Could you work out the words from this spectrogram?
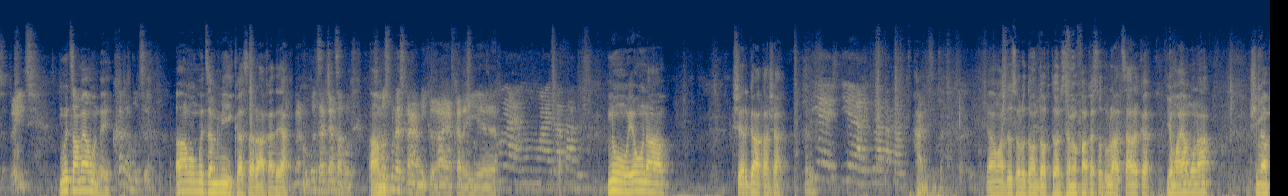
Să trăiți? Mâța mea unde e? Care mâță? Am o mâță mică, săraca de ea. Dar cu mâța ce ați avut? Am- Să nu spuneți că aia mică, aia care e... Nu, e una șergată așa. Haideți încoace. I-am adus-o lui domn doctor să-mi o facă să o duc la țară, că eu mai am una și mi-a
